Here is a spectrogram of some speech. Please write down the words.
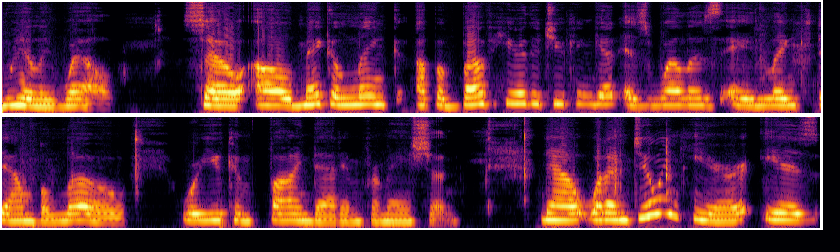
really well. So I'll make a link up above here that you can get as well as a link down below where you can find that information. Now what I'm doing here is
